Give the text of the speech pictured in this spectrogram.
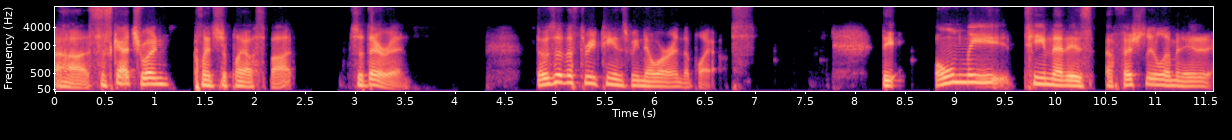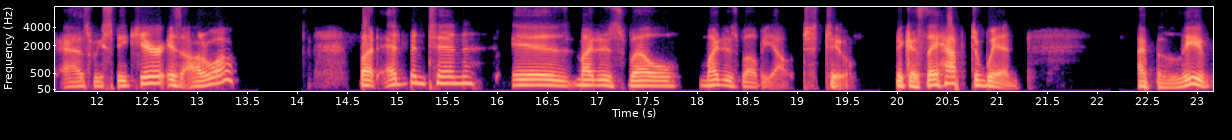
Uh, Saskatchewan clinched a playoff spot. So they're in. Those are the three teams we know are in the playoffs. The only team that is officially eliminated as we speak here is Ottawa, but Edmonton is might as well might as well be out too because they have to win. I believe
